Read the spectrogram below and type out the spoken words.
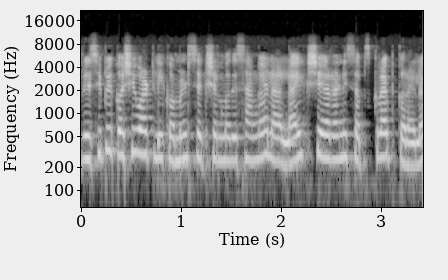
रेसिपी कशी वाटली? कमेंट सेक्शनमध्ये सांगायला. लाईक शेअर आणि सबस्क्राईब करायला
